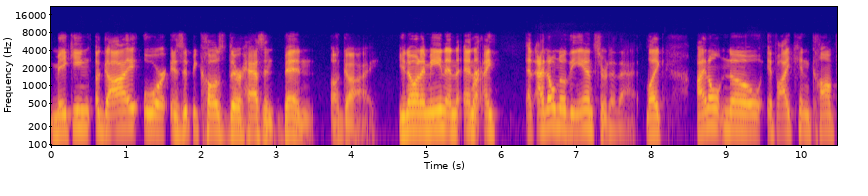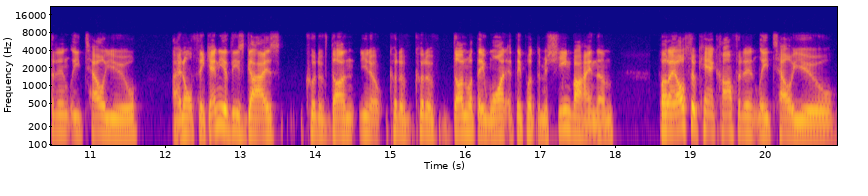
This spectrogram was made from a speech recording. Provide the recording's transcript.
making a guy or is it because there hasn't been a guy? You know what I mean? And and Right. I and I don't know the answer to that. Like, I don't know if I can confidently tell you. I don't think any of these guys could have done, you know, could have could have done what they want if they put the machine behind them. But I also can't confidently tell you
